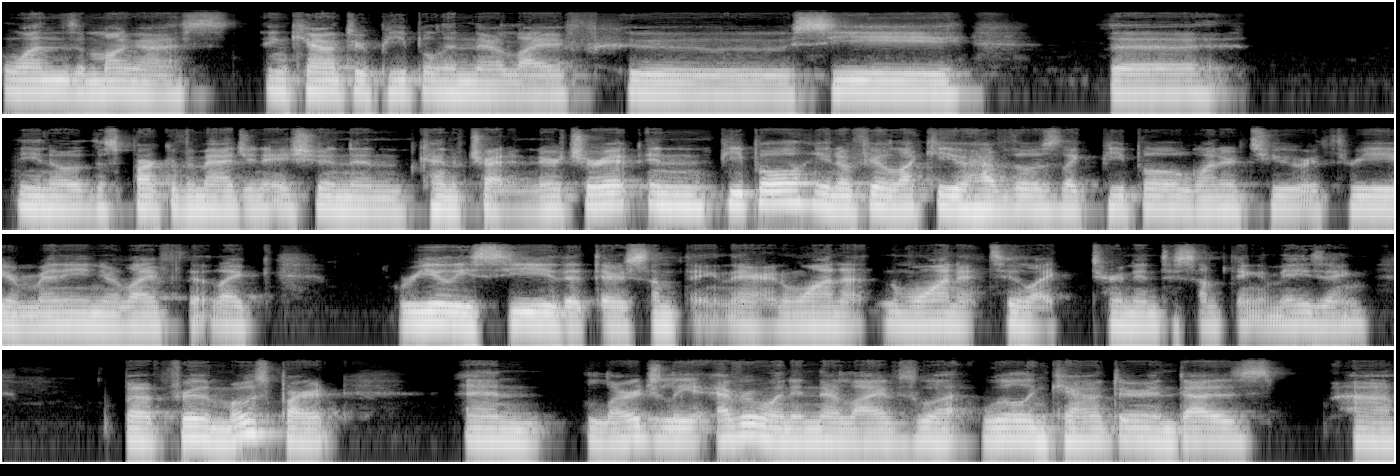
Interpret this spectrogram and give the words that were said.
ones among us encounter people in their life who see the you know the spark of imagination and kind of try to nurture it in people you know if you're lucky you have those like people one or two or three or many in your life that like really see that there's something there and want it want it to like turn into something amazing. But for the most part and largely everyone in their lives will, will encounter and does uh,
